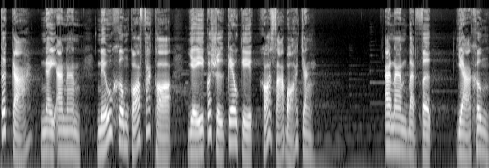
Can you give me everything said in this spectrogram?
Tất cả, này A Nan, nếu không có phát thọ, vậy có sự keo kiệt khó xả bỏ chăng? A Nan bạch Phật, dạ không.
